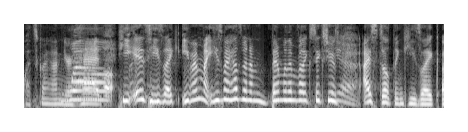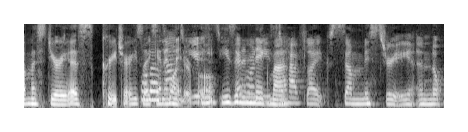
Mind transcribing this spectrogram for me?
what's going on in your Well- head? He is. He's like even my. He's my husband. I've been with him for like six years. Yeah. I still think he's like a mysterious creature. He's Well, like an wonderful. he's, he's an enigma. Needs to have like some mystery and not,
